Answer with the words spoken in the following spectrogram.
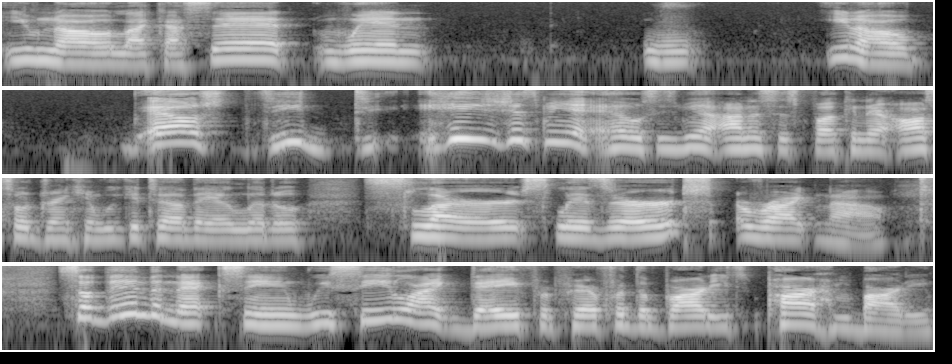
you know, like I said, when, you know, Elz, he he's just being else. He's being honest as fuck, and they're also drinking. We could tell they're a little slurred, slizzard right now. So then the next scene, we see like Dave prepare for the party, par, party,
